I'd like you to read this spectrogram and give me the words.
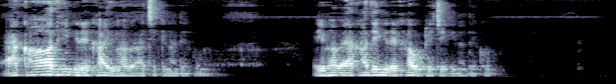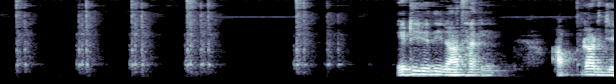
একাধিক রেখা এইভাবে আছে কিনা দেখুন। এইভাবে একাধিক রেখা উঠেছে কিনা দেখুন। এটি যদি না থাকে, আপনার যে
